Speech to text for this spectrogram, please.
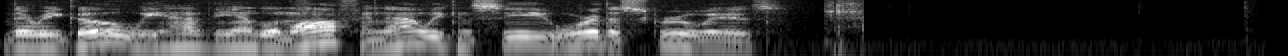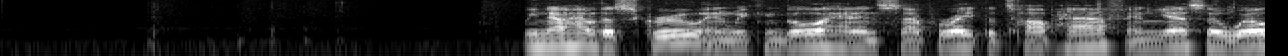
There we go, we have the emblem off and now we can see where the screw is. We now have the screw and we can go ahead and separate the top half. And yes it will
